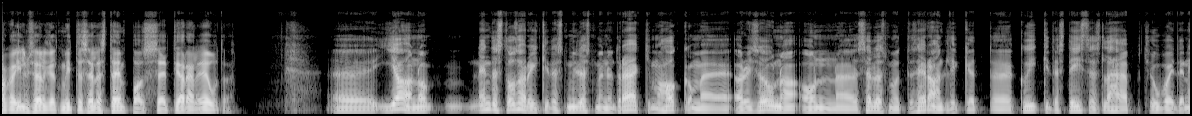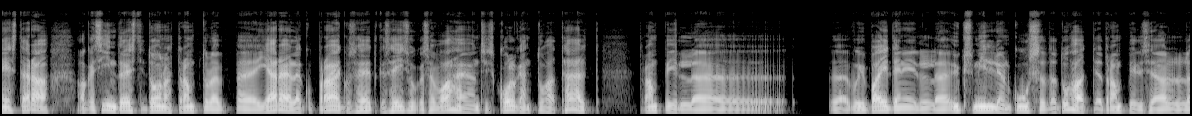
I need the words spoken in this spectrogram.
aga ilmselgelt mitte selles tempos, et järele jõuda. Äh, jaa, no nendest osariikidest, millest me nüüd rääkima hakkame, Arizona on äh, selles mõttes erandlik, et äh, kõikides teistes läheb Joe Biden eest ära, aga siin tõesti Donald Trump tuleb järele, kui praeguse hetkeseisuga see vahe on siis kolmkümmend tuhat häält, Trumpil või Bidenil üks miljon kuussada tuhat ja Trumpil seal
